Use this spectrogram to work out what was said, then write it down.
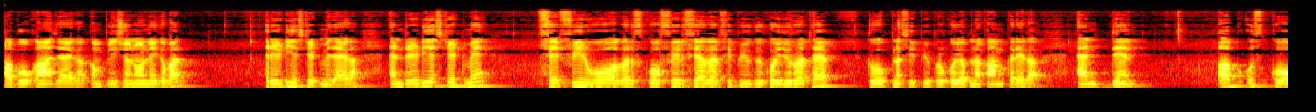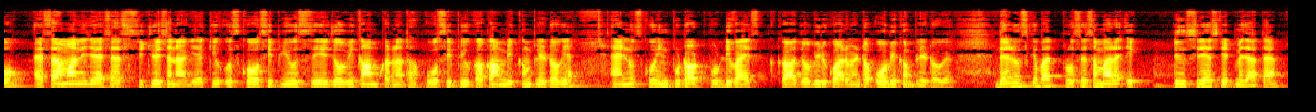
अब वो कहाँ जाएगा? कंप्लीशन होने के बाद रेडियो स्टेट में जाएगा। एंड रेडियो स्टेट में से फिर वो अगर उसको फिर से अगर सीपीयू की कोई ज़रूरत है तो अपना सीपीयू पर कोई अपना काम करेगा। एंड देन अब उसको, ऐसा मान लीजिए, ऐसा सिचुएशन आ गया कि उसको सीपीयू से जो भी काम करना था, वो सीपीयू का काम भी कंप्लीट हो गया एंड उसको इनपुट आउटपुट डिवाइस का जो भी रिक्वायरमेंट है वो भी कंप्लीट हो गया। देन उसके बाद प्रोसेस हमारा एक दूसरे स्टेट में जाता है।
